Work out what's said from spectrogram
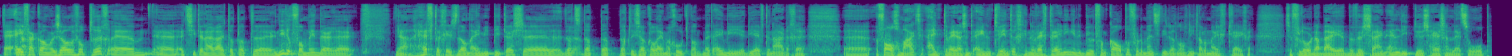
Eva komen we zo even op terug. Ehm, eh, het ziet er naar uit dat dat in ieder geval minder ja, heftig is dan Amy Pieters. Eh, dat, Ja. dat, dat, dat is ook alleen maar goed. Want met Amy, eh, die heeft een aardige eh, val gemaakt. Eind 2021 in de wegtraining in de buurt van Kalpen. Voor de mensen die dat nog niet hadden meegekregen. Ze verloor daarbij bewustzijn en liep dus hersenletsel op.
